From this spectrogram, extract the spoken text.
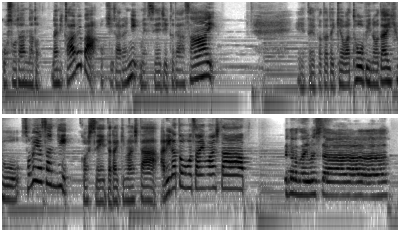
ご相談など何かあればお気軽にメッセージください。えーということで今日は東美の代表、染谷さんにご出演いただきました。ありがとうございました。ありがとうございました。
